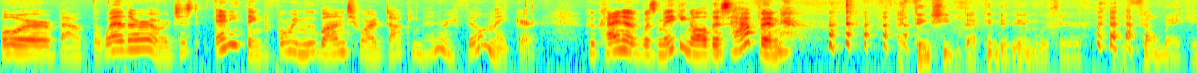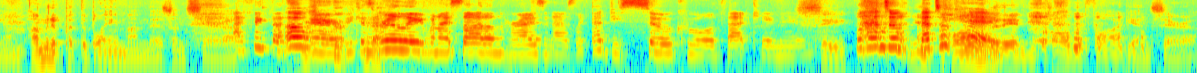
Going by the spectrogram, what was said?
or about the weather, or just anything before we move on to our documentary filmmaker, who kind of was making all this happen? I think she beckoned it in with her the filmmaking. I'm, I'm going to put the blame on this on Sarah. I think that's Oh. fair because really, when I saw it on the horizon, I was like, "That'd be so cool if that came in." See, Well, that's o- you that's called okay. it in. You called the fog in, Sarah.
